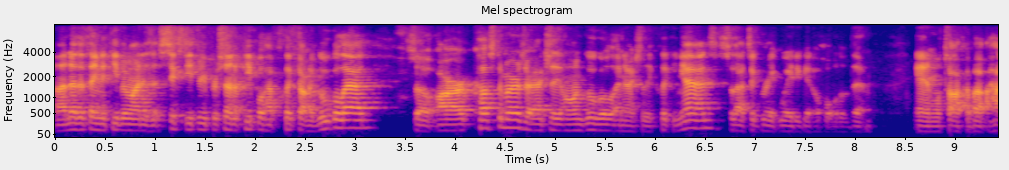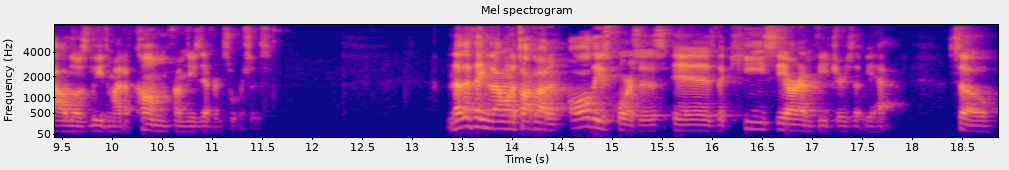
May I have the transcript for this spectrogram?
Another thing to keep in mind is that 63% of people have clicked on a Google ad. So our customers are actually on Google and actually clicking ads. So that's a great way to get a hold of them and we'll talk about how those leads might have come from these different sources. Another thing that I want to talk about in all these courses is the key CRM features that we have. So,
